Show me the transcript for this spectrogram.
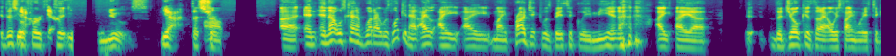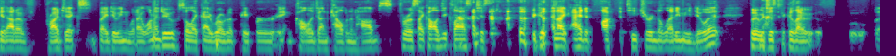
this yeah, refers yeah. to news. Yeah that's true. Um, uh, and and that was kind of what I was looking at. I I, I my project was basically me and I I uh, the joke is that I always find ways to get out of projects by doing what I want to do. So like I wrote a paper in college on Calvin and Hobbes for a psychology class just because and like I had to talk the teacher into letting me do it, but it was just because I uh,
